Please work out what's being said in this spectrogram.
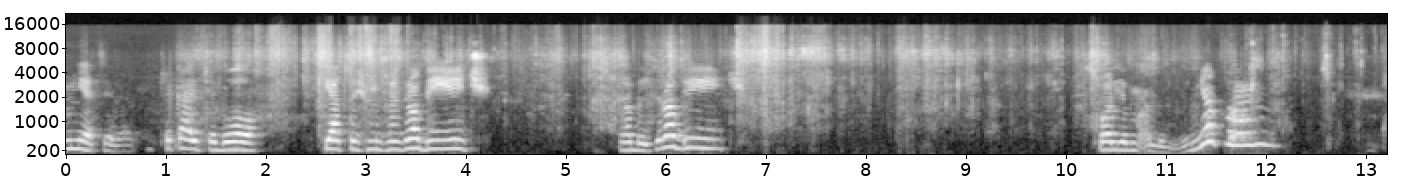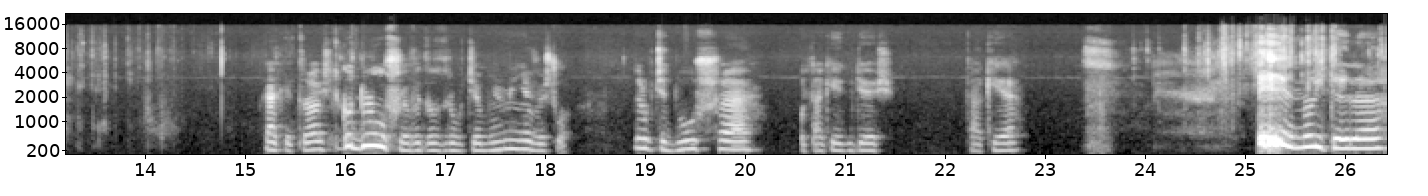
Nie tyle. Czekajcie, bo ja coś muszę zrobić. Zrobić, zrobić. Z folią aluminiową. Takie coś, tylko dłuższe wy to zróbcie, bo mi nie wyszło. Zróbcie dłuższe, o takie gdzieś, takie. No i tyle.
